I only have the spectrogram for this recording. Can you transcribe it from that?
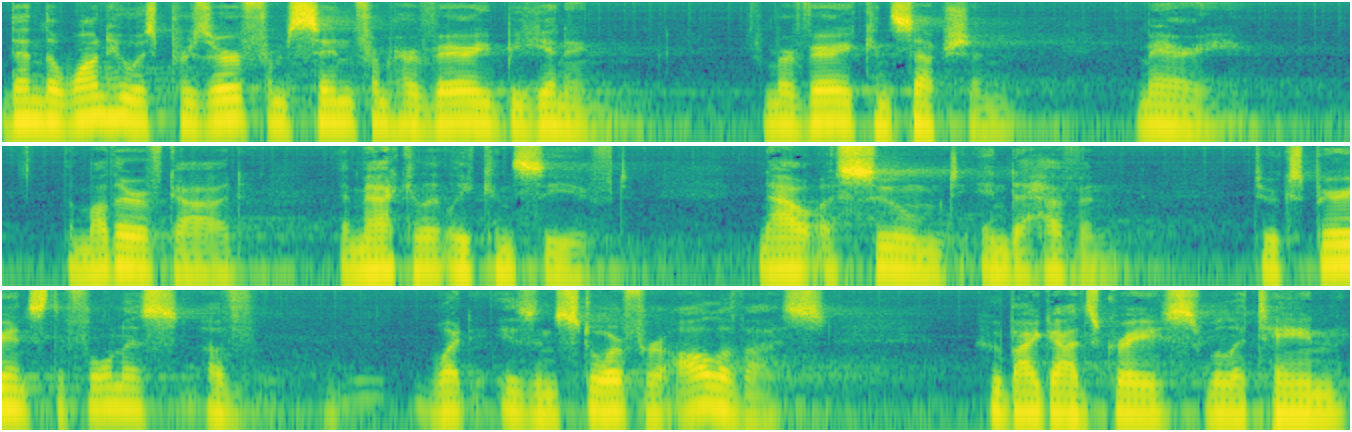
than the one who was preserved from sin from her very beginning, from her very conception, Mary, the Mother of God, immaculately conceived, now assumed into heaven, to experience the fullness of what is in store for all of us who, by God's grace, will attain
